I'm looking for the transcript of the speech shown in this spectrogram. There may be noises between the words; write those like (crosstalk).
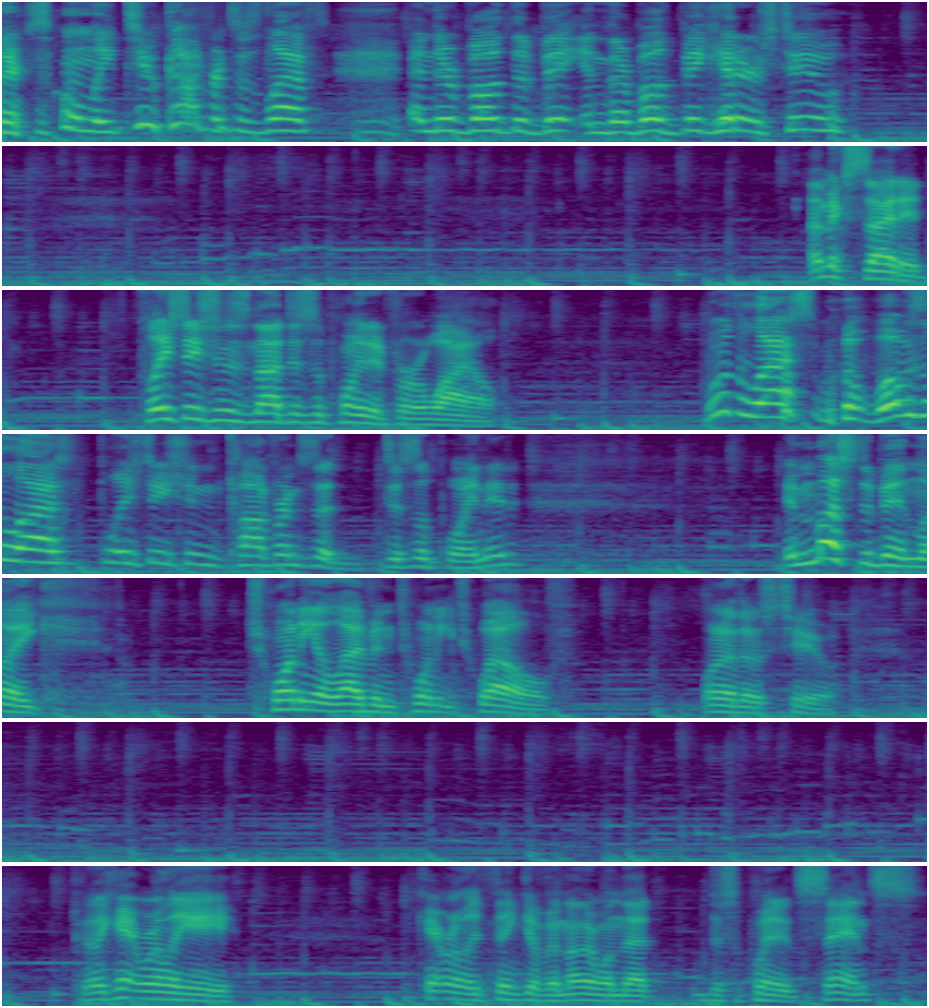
There's (laughs) only two conferences left, and they're both the big and they're both big hitters too. I'm excited. PlayStation is not disappointed for a while. What was the last (laughs) what was the last PlayStation conference that disappointed? It must have been like 2011, 2012. One of those two. Cuz I can't really can't really think of another one that disappointed since.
